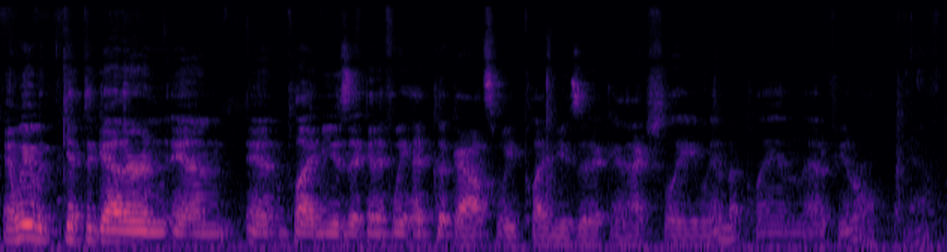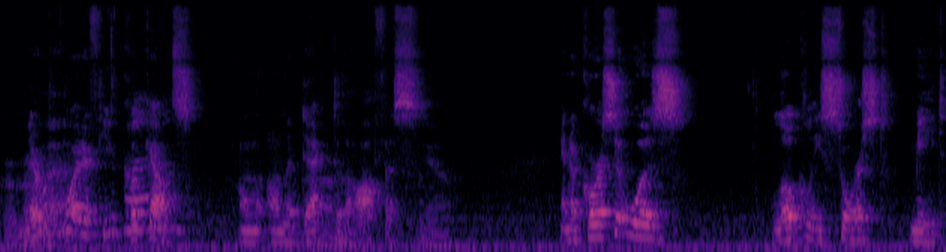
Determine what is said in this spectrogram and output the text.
and we would get together and, and, and play music. And if we had cookouts, we'd play music. And actually, we ended up playing at a funeral. Yeah. Remember There were that? quite a few cookouts on the, on the deck to the um, office, Yeah. and of course it was locally sourced meat,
